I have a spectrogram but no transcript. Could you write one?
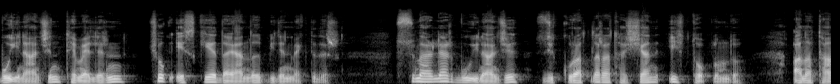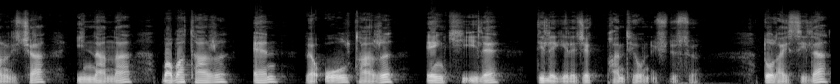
bu inancın temellerinin çok eskiye dayandığı bilinmektedir. Sümerler bu inancı zikkuratlara taşıyan ilk toplumdu. Ana tanrıça Innanna, baba tanrı En ve oğul tanrı Enki ile dile gelecek panteon üçlüsü. Dolayısıyla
